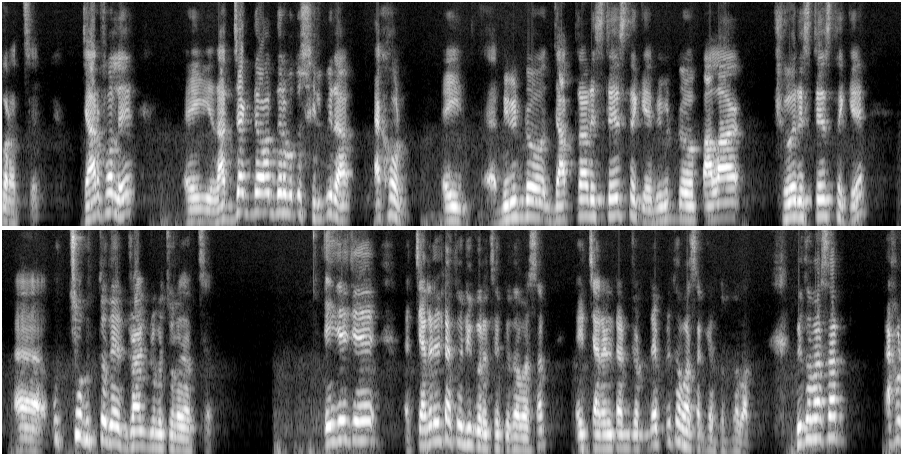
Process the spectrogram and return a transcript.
করাচ্ছে। যার ফলে এই রাজ্জাক দেওয়ানদের মতো শিল্পীরা এখন এই বিভিন্ন যাত্রার স্টেজ থেকে, বিভিন্ন পালা শোয়ের স্টেজ থেকে উচ্চবিত্তদের ড্রয়িং রুমে চলে যাচ্ছে। এই যে যে চ্যানেলটা তৈরি করেছে প্রীতম হাসান, এই চ্যানেলটার জন্য প্রীতম হাসানকে ধন্যবাদ। প্রীতম হাসান, এখন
